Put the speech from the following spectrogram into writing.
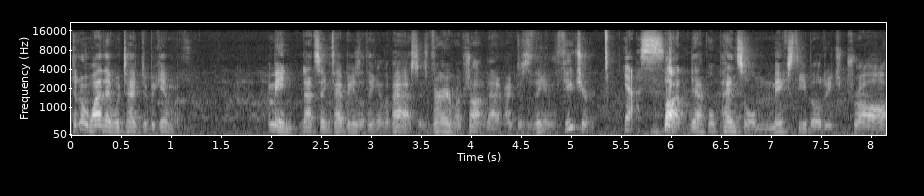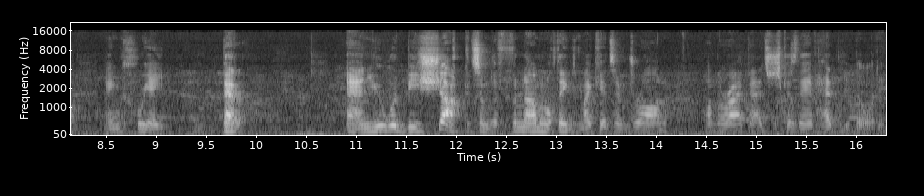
don't know why they would type to begin with. I mean, not saying typing is a thing of the past. It's very much not. Matter of fact, it's a thing of the future. Yes. But the Apple Pencil makes the ability to draw and create better. And you would be shocked at some of the phenomenal things my kids have drawn on their iPads just because they have had the ability.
